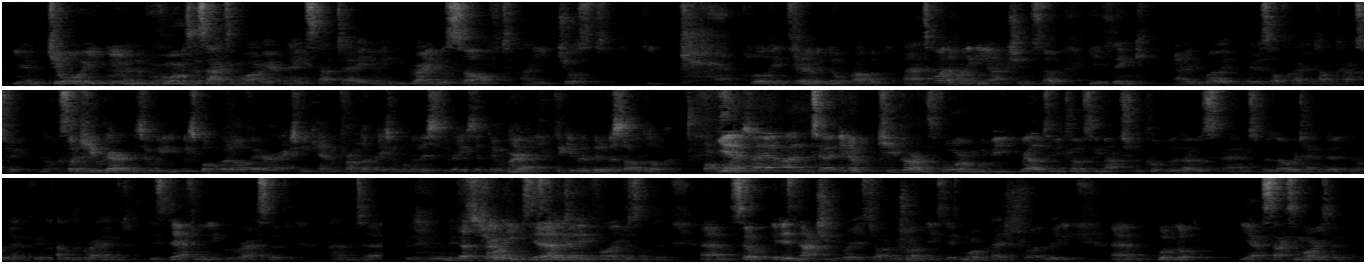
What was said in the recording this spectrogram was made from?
you know, joy Mm. and the performance of Saxon Warrior at Naas that day. I mean, the ground was soft, and he just he kept plugging through Yeah. it, no problem. Uh, it's quite a high knee action, so you think uh, do well in a bit of soft ground at Doncaster. Looks So like Kew Gardens, who we, we spoke about off air, actually came from that race and won a listed race at Newmarket to give it a bit of a solid look. Yeah, uh, and uh, you know, Kew Gardens' form would be relatively closely matched with a couple of those um, sort of lower down the lower down the field, handle the ground. Is definitely progressive, and uh, That's true, since yeah, 1985 or something. Um, so it isn't actually the greatest dog Mm-hmm. these days, more of a leisure trial really. Um, but look, yeah, Saxon Warrior is a, a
